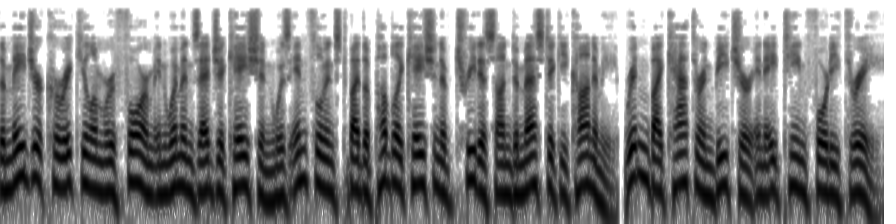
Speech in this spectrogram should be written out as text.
the major curriculum reform in women's education was influenced by the publication of Treatise on Domestic Economy, written by Catharine Beecher in 1843.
